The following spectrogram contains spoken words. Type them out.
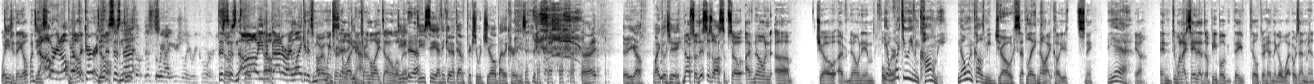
Wait, D- do they open? D- no, we're gonna open no? up the curtains. No. This is not. This, this is the way I usually record. This is oh, even oh. better. I like it. It's more. all right. We turn the light. We turn the light down a little D- bit. Yeah. DC, I think you'd have to have a picture with Joe by the curtains. all right. There you go, Michael G. No, so this is awesome. So I've known um, Joe. I've known him for. Yeah, what do you even call me? No one calls me Joe except like. No, I call you Snee. Yeah. Yeah. And when I say that though, people they tilt their head and they go, "What?" Or Zen Man.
